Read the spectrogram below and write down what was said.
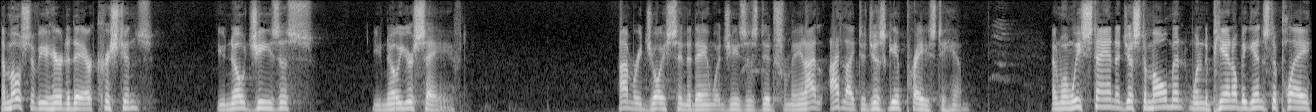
Now, most of you here today are Christians. You know Jesus. You know you're saved. I'm rejoicing today in what Jesus did for me, and I'd, I'd like to just give praise to Him. And when we stand in just a moment, when the piano begins to play,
